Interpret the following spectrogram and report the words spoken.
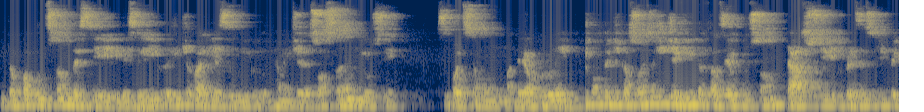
Então, com a punção desse, desse líquido, a gente avalia se o líquido realmente é só sangue ou se, se pode ser um material purulento. De contraindicações, a gente evita fazer a punção em casos de presença de, infec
